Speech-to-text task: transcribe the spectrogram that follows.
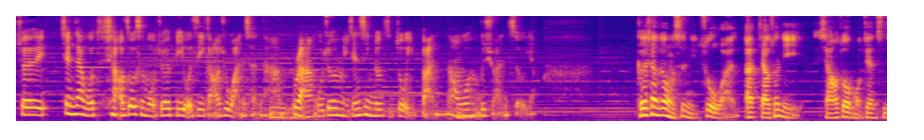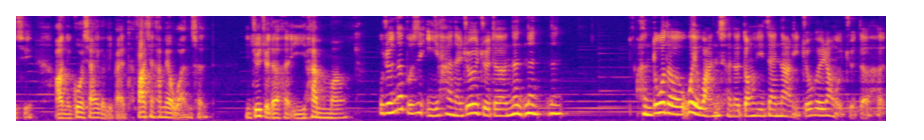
所以现在我 想要做什么，我就会逼我自己赶快去完成它，不然我觉得每件事情都只做一半，然后我很不喜欢这样。可是像这种事，你做完，呃，假如说你。想要做某件事情啊，你过下一个礼拜发现他没有完成，你就觉得很遗憾吗？我觉得那不是遗憾呢，就会觉得那那那很多的未完成的东西在那里，就会让我觉得很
